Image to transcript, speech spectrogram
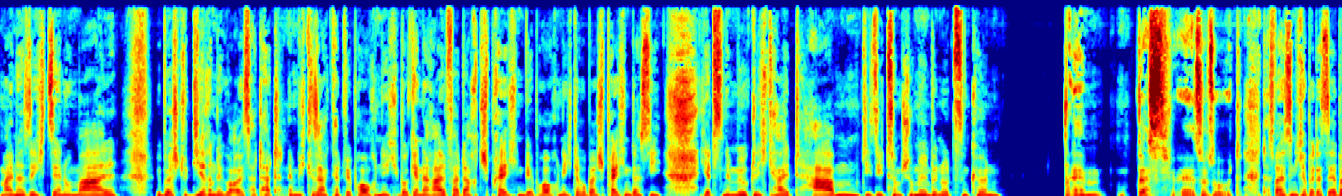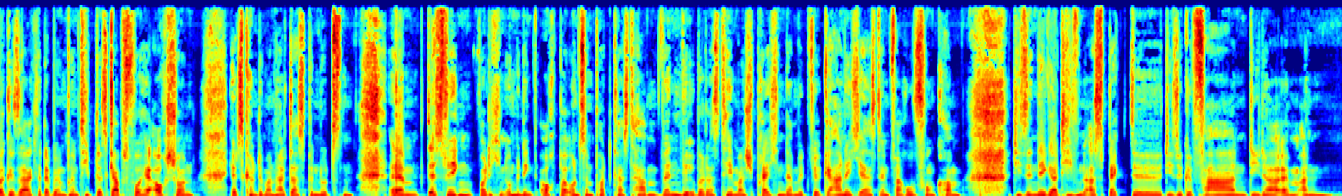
meiner Sicht sehr normal über Studierende geäußert hat. Nämlich gesagt hat, wir brauchen nicht über Generalverdacht sprechen, wir brauchen nicht darüber sprechen, dass sie jetzt eine Möglichkeit haben, die sie zum Schummeln benutzen können. Ähm, das, also so, das weiß ich nicht, ob er das selber gesagt hat, aber im Prinzip, das gab es vorher auch schon. Jetzt könnte man halt das benutzen. Ähm, deswegen wollte ich ihn unbedingt auch bei uns im Podcast haben, wenn wir über das Thema sprechen, damit wir gar nicht erst in Verrufung kommen. Diese negativen Aspekte, diese Gefahren, die da ähm, an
